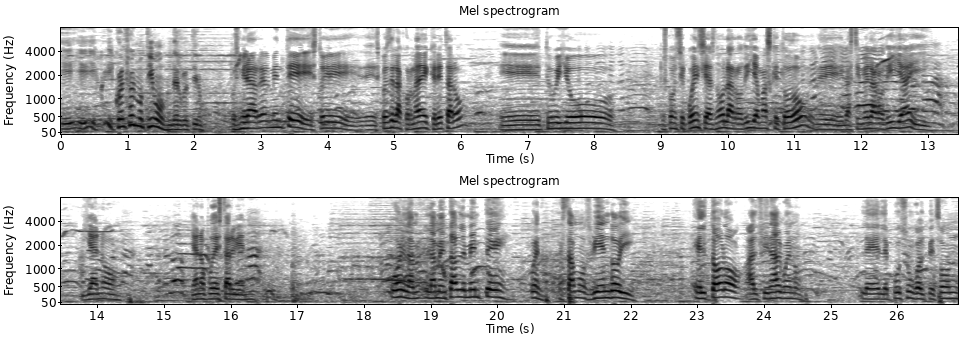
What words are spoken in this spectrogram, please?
¿Y, cuál fue el motivo del retiro? Pues mira, realmente estoy, después de la jornada de Querétaro, eh, tuve yo pues consecuencias, ¿no? La rodilla más que todo, me lastimé la rodilla y, y ya no, ya no puede estar bien. Hoy lamentablemente, bueno, estamos viendo y el toro al final, bueno, le, puso un golpezón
